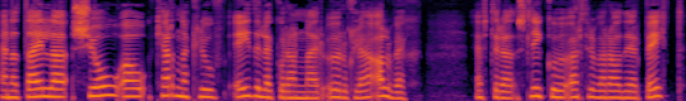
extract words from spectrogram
En að dæla sjó á kjarnakljúf eidilegur hann er öruglega alveg. Eftir að slíku örþrifar áði er beitt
